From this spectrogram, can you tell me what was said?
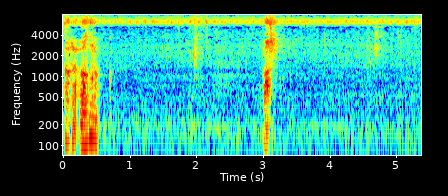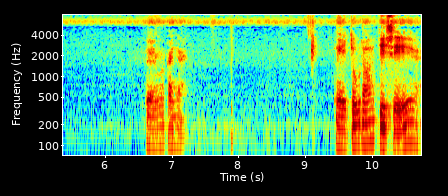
Rất là ớn luôn về ghê quá cả nhà. Nghe chú đó chia sẻ,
